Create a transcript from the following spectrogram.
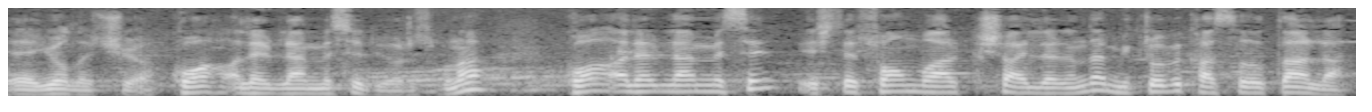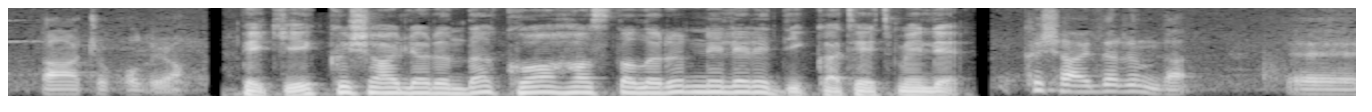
e, yol açıyor. Koa alevlenmesi diyoruz buna. Koa alevlenmesi işte sonbahar kış aylarında mikrobik hastalıklarla daha çok oluyor. Peki kış aylarında koa hastaları nelere dikkat etmeli? Kış aylarında e,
